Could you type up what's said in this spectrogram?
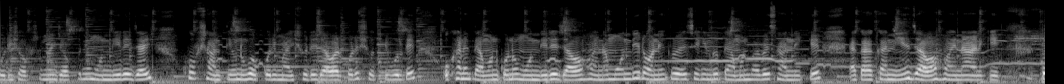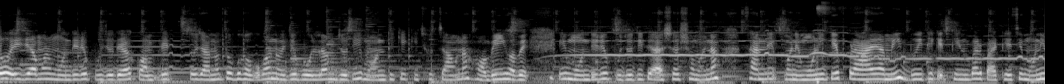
করি সবসময় যখনই মন্দিরে যাই, খুব শান্তি অনুভব করি মাইশোরে যাওয়ার পরে। সত্যি বলতে ওখানে তেমন কোনো মন্দিরে যাওয়া হয় না। মন্দির অনেক রয়েছে কিন্তু তেমনভাবে সান্নিকে একা একা নিয়ে যাওয়া হয় না আর কি তো এই যে আমার মন্দিরে পুজো দেওয়া কমপ্লিট তো জানো তো ভগবান, ওই যে বললাম, যদি মন থেকে কিছু চাও না, হবেই হবে। এই মন্দিরে পুজো দিতে আসার সময় না, সান্নি মানে মণিকে প্রায় আমি দুই থেকে তিনবার পাঠিয়েছি। মণি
